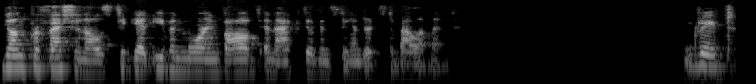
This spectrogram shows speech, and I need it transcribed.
young professionals to get even more involved and active in standards development. Great.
